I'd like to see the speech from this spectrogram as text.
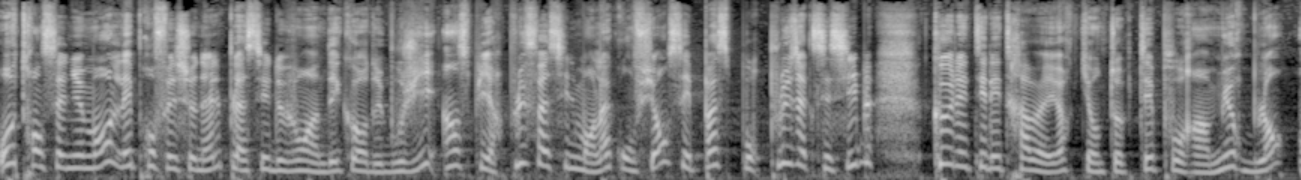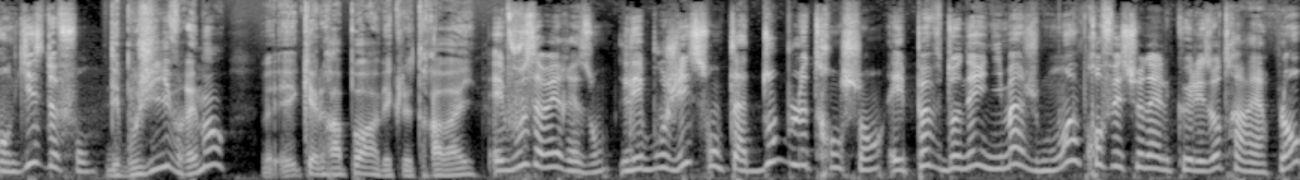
Autre enseignement, les professionnels placés devant un décor de bougies inspirent plus facilement la confiance et passent pour plus accessibles que les télétravailleurs qui ont opté pour un mur blanc en guise de fond. Des bougies, vraiment? Et quel rapport avec le travail? Et vous avez raison, les bougies sont à double tranchant et peuvent donner une image moins professionnelle que les autres arrière-plans.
